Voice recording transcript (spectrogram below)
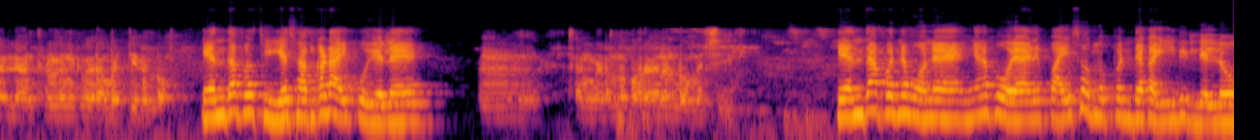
കല്യാണത്തിനുള്ള എനിക്ക് വരാൻ പറ്റിയില്ലല്ലോ എന്താ ഇപ്പൊ ചെയ്യാ? സങ്കടമായി പോയല്ലേ ഉം, സങ്കടം എന്ന് പറയാനുണ്ടോ എന്താ ഇപ്പൊ എന്റെ മോനെ? ഇങ്ങനെ പോയാൽ പൈസ ഒന്നും ഇപ്പൊ എന്റെ കയ്യിലില്ലല്ലോ.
